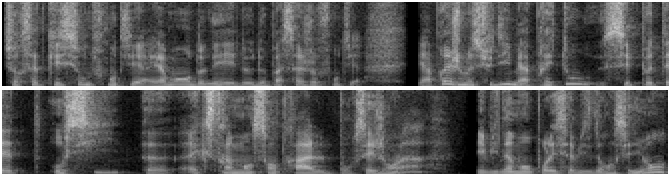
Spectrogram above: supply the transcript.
sur cette question de frontières, et à un moment donné, de passage de frontières. Et après, je me suis dit, mais après tout, c'est peut-être aussi extrêmement central pour ces gens-là évidemment pour les services de renseignement,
